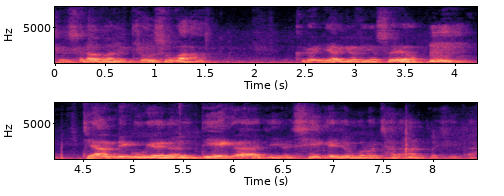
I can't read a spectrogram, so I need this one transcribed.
마트스라고 하는 교수가 그런 이야기를 했어요. 대한민국에는 네 가지를 세계적으로 자랑할 것이다.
